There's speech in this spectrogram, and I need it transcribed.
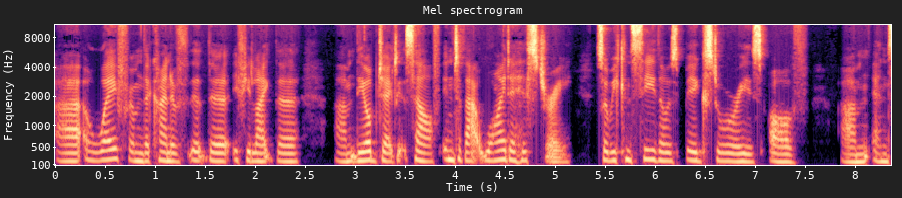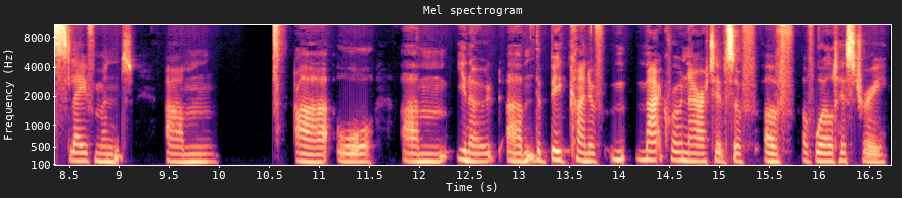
uh, away from the kind of the, the if you like, the um, the object itself into that wider history. So we can see those big stories of um, enslavement um, uh, or um, you know, um, the big kind of macro narratives of, of, of world history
